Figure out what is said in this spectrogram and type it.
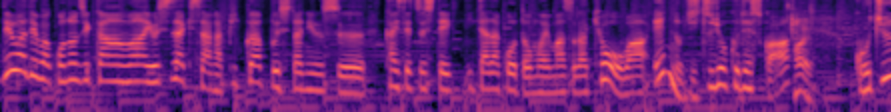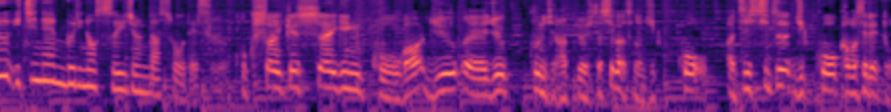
ではではこの時間は吉崎さんがピックアップしたニュース解説していただこうと思いますが今日は円の実力ですか、はい、51年ぶりの水準だそうです。国際決済銀行が10、えー、19日に発表した4月の実行あ実質実行為替レート。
